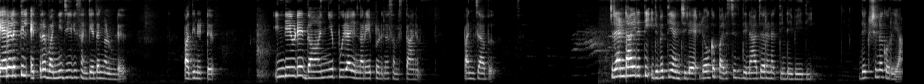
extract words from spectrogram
കേരളത്തിൽ എത്ര വന്യജീവി സങ്കേതങ്ങളുണ്ട്? പതിനെട്ട്. ഇന്ത്യയുടെ ധാന്യപ്പുര എന്നറിയപ്പെടുന്ന സംസ്ഥാനം പഞ്ചാബ്. രണ്ടായിരത്തി ഇരുപത്തിയഞ്ചിലെ ലോക പരിസ്ഥിതി ദിനാചരണത്തിന്റെ വേദി ദക്ഷിണ കൊറിയ.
